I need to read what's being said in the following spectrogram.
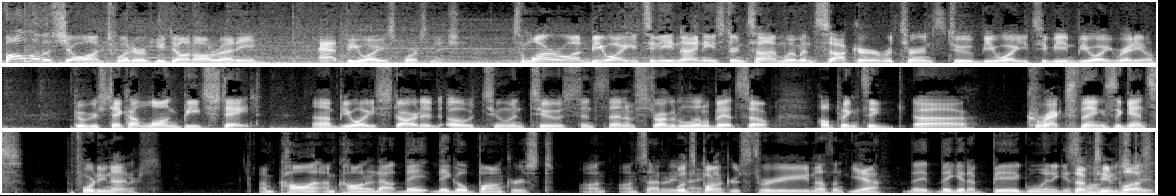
Follow the show on Twitter if you don't already, at BYU Sports Nation. Tomorrow on BYU TV, 9 Eastern Time, women's soccer returns to BYU TV and BYU Radio. Cougars take on Long Beach State. Uh, BYU started 0-2 and 2. Since then, have struggled a little bit. So, hoping to uh, correct things against the 49ers. I'm calling. I'm calling it out. They they go bonkers t- on, on Saturday. What's night. bonkers? Three nothing. Yeah, they they get a big win against 17 Long plus?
